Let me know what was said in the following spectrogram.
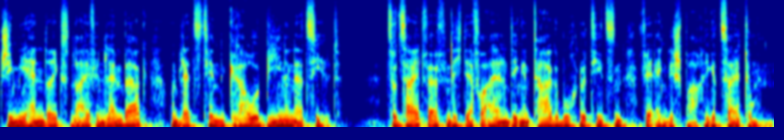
Jimi Hendrix live in Lemberg und letzthin Graue Bienen erzielt. Zurzeit veröffentlicht er vor allen Dingen Tagebuchnotizen für englischsprachige Zeitungen.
